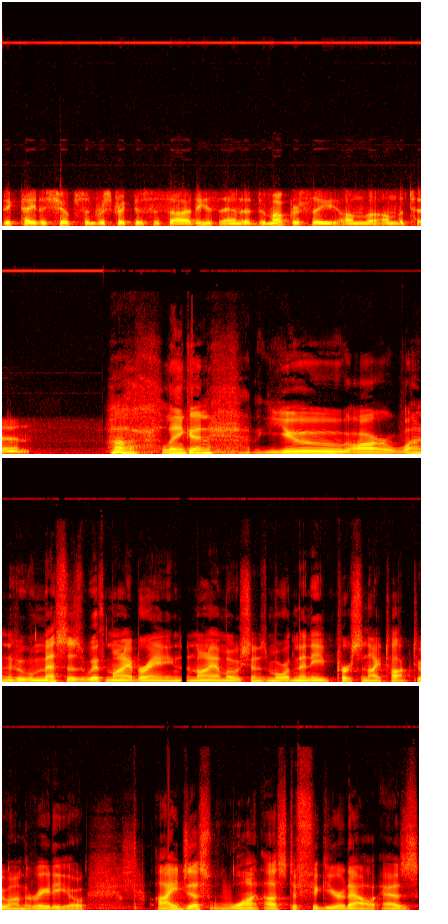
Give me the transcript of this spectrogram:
dictatorships and restrictive societies and a democracy on the, on the turn. Lincoln, you are one who messes with my brain and my emotions more than any person I talk to on the radio. I just want us to figure it out as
